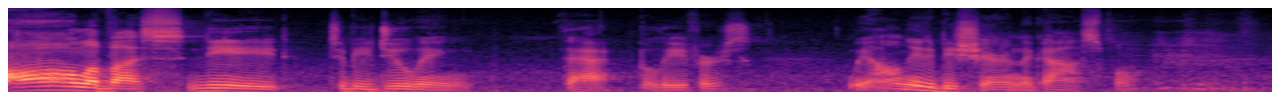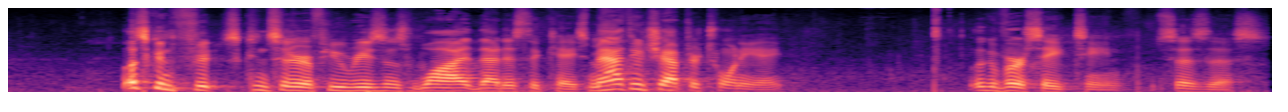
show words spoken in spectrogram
all of us need to be doing that, believers. We all need to be sharing the gospel. Let's con- consider a few reasons why that is the case. Matthew chapter 28. Look at verse 18. It says this.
